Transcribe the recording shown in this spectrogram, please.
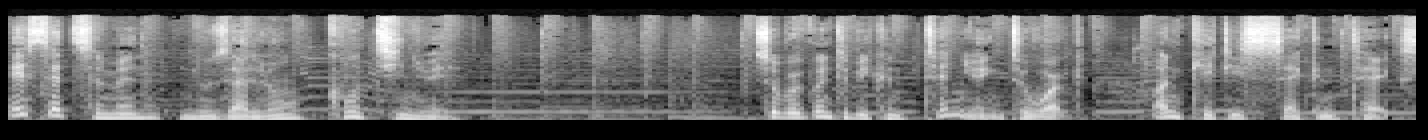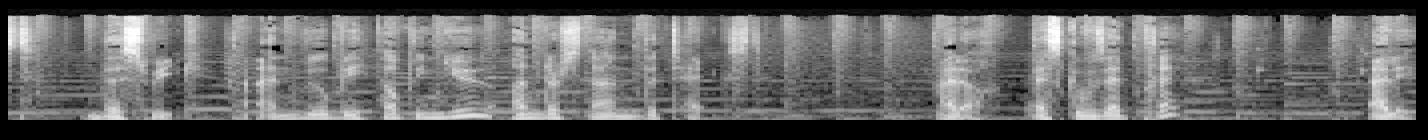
et cette semaine, nous allons continuer. So we're going to be continuing to work on Katie's second text this week and we'll be helping you understand the text. Alors, est-ce que vous êtes prêts Allez,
